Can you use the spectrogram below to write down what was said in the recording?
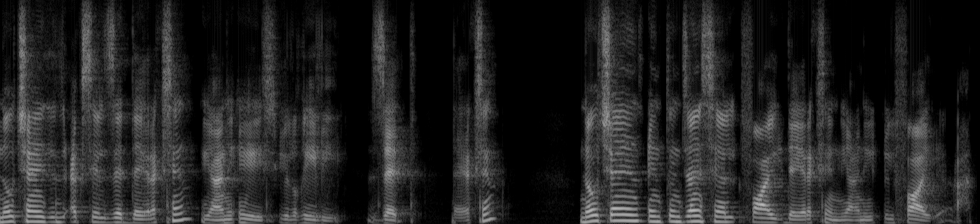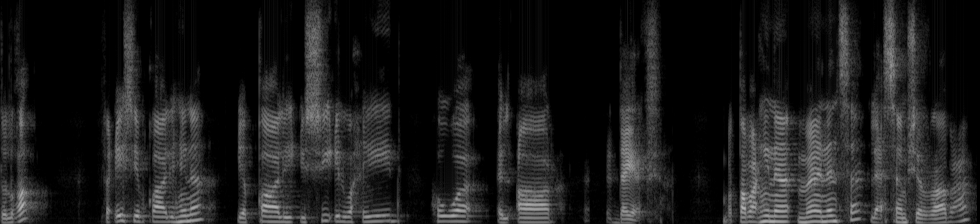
no change in the axial z direction يعني إيش؟ يلغي لي z direction. No change in tangential phi direction يعني ال phi راح تلغى. فإيش يبقى لي هنا؟ يبقى لي الشيء الوحيد هو ال r direction بالطبع هنا ما ننسى ال assumption الرابعة.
